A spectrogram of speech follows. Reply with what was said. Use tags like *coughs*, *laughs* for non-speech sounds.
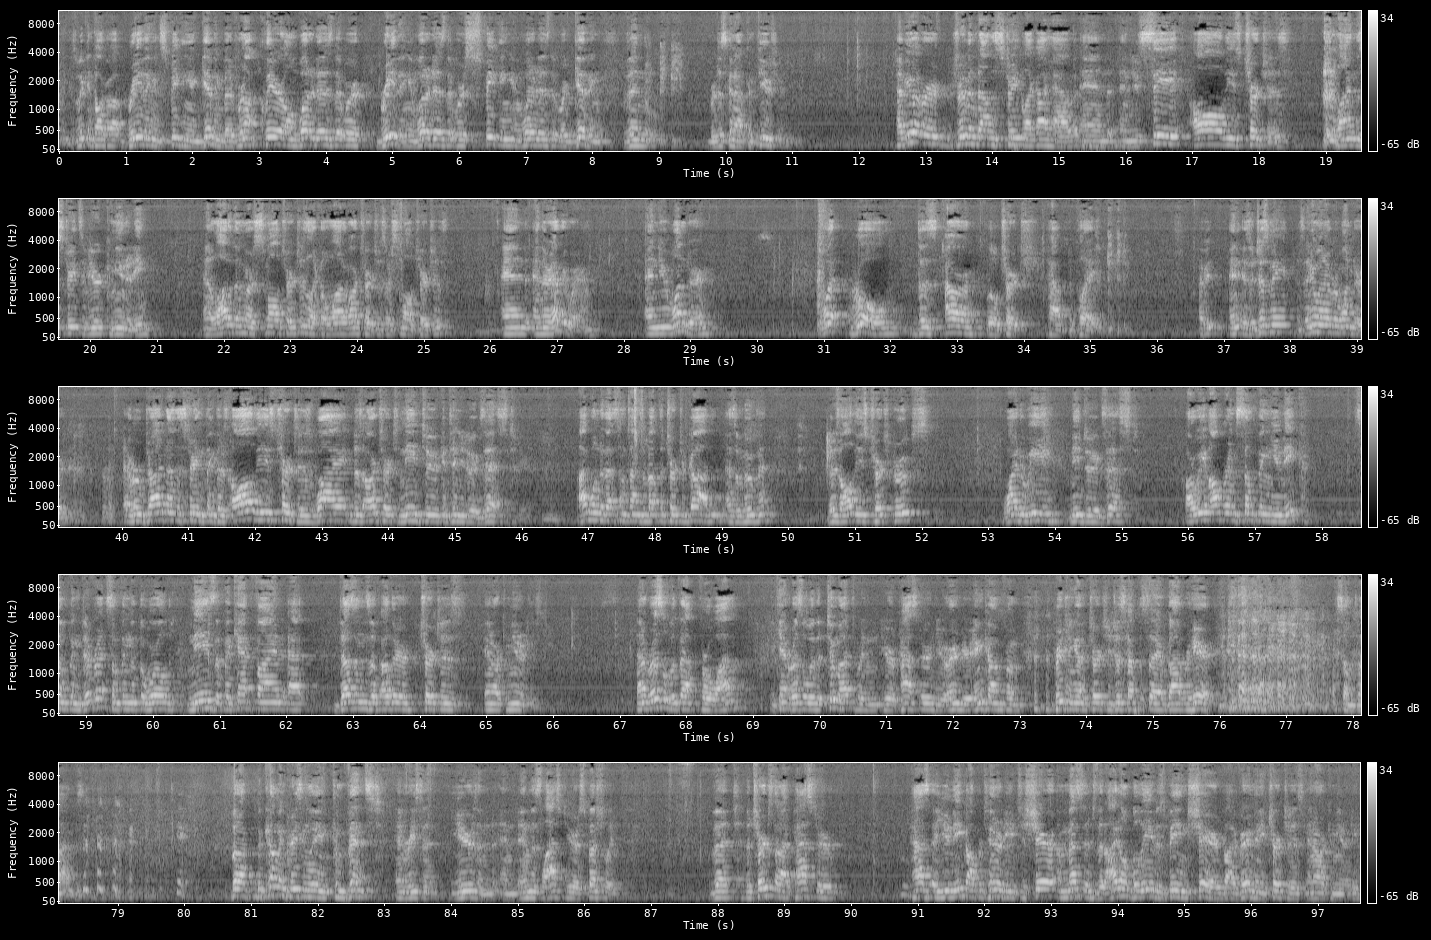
Because we can talk about breathing and speaking and giving, but if we're not clear on what it is that we're breathing and what it is that we're speaking and what it is that we're giving, then we're just going to have confusion. Have you ever driven down the street like I have and, and you see all these churches that line the streets of your community? And a lot of them are small churches, like a lot of our churches are small churches. And, and they're everywhere. And you wonder, what role does our little church have to play? Have you, is it just me? Does anyone ever wonder ever drive down the street and think there's all these churches, why does our church need to continue to exist? I wonder that sometimes about the Church of God as a movement. There's all these church groups. Why do we need to exist? Are we offering something unique, something different, something that the world needs that they can't find at dozens of other churches in our communities? And I've wrestled with that for a while. You can't wrestle with it too much when you're a pastor and you earn your income from *laughs* preaching at a church. You just have to say, I'm glad we're here. *laughs* Sometimes. But I've become increasingly convinced in recent years and, and in this last year especially that the church that I pastor has a unique opportunity to share a message that I don't believe is being shared by very many churches in our community.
